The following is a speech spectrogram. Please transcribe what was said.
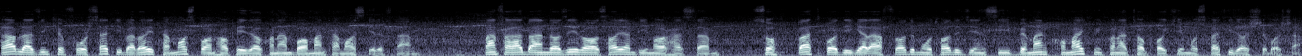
قبل از اینکه فرصتی برای تماس با آنها پیدا کنم با من تماس گرفتند. من فقط به اندازه رازهایم بیمار هستم. صحبت با دیگر افراد معتاد جنسی به من کمک می کند تا پاکی مثبتی داشته باشم.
